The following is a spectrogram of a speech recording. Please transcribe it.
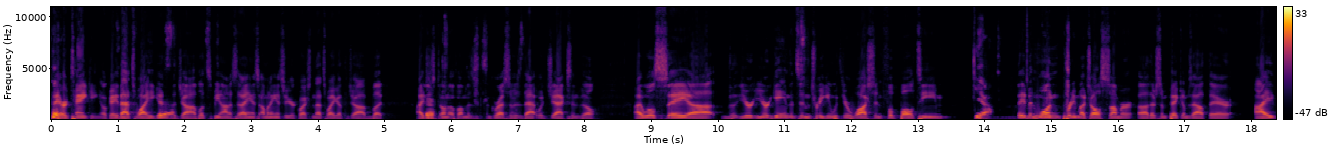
they're tanking. Okay, that's why he gets yeah. the job. Let's be honest. I answer, I'm going to answer your question. That's why I got the job, but I just don't know if I'm as aggressive as that with Jacksonville. I will say uh, the, your your game that's intriguing with your Washington football team. Yeah, they've been won pretty much all summer. Uh, there's some pickums out there. I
